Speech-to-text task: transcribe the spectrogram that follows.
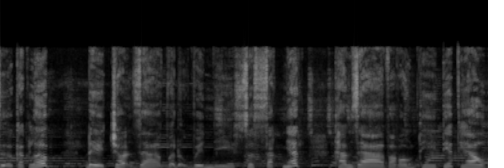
giữa các lớp để chọn ra vận động viên nhí xuất sắc nhất tham gia vào vòng thi tiếp theo.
